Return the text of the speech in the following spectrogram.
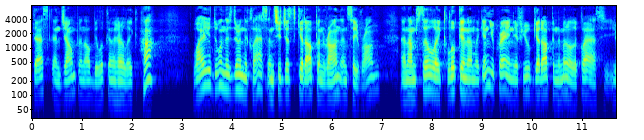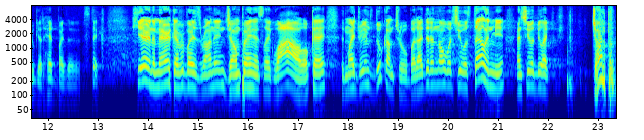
desk and jump, and I'll be looking at her like, huh? Why are you doing this during the class? And she'd just get up and run and say, run. And I'm still like looking, I'm like, in Ukraine, if you get up in the middle of the class, you get hit by the stick here in America, everybody's running, jumping. It's like, wow, okay. My dreams do come true, but I didn't know what she was telling me. And she would be like, jump. I'm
